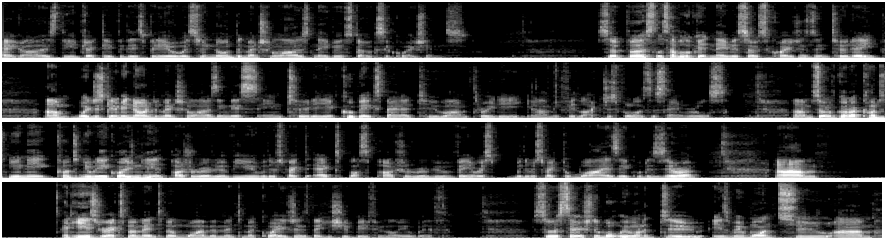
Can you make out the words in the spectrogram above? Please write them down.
Hey guys, the objective for this video is to non-dimensionalize Navier-Stokes equations. So first let's have a look at Navier-Stokes equations in 2D. Um, we're just going to be non-dimensionalizing this in 2D. It could be expanded to um, 3D um, if it like just follows the same rules. Um, so we've got our continuity, continuity equation here, partial derivative of u with respect to x plus partial derivative of v with respect to y is equal to 0. And here's your x momentum and y momentum equations that you should be familiar with. So essentially what we want to do is we want to um,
